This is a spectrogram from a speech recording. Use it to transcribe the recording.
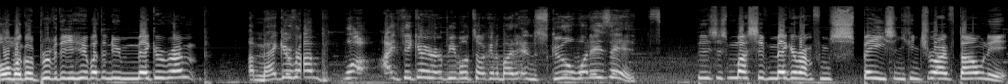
Oh my god, brother, did you hear about the new mega ramp? A mega ramp? What? I think I heard people talking about it in school. What is it? There's this massive mega ramp from space and you can drive down it.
